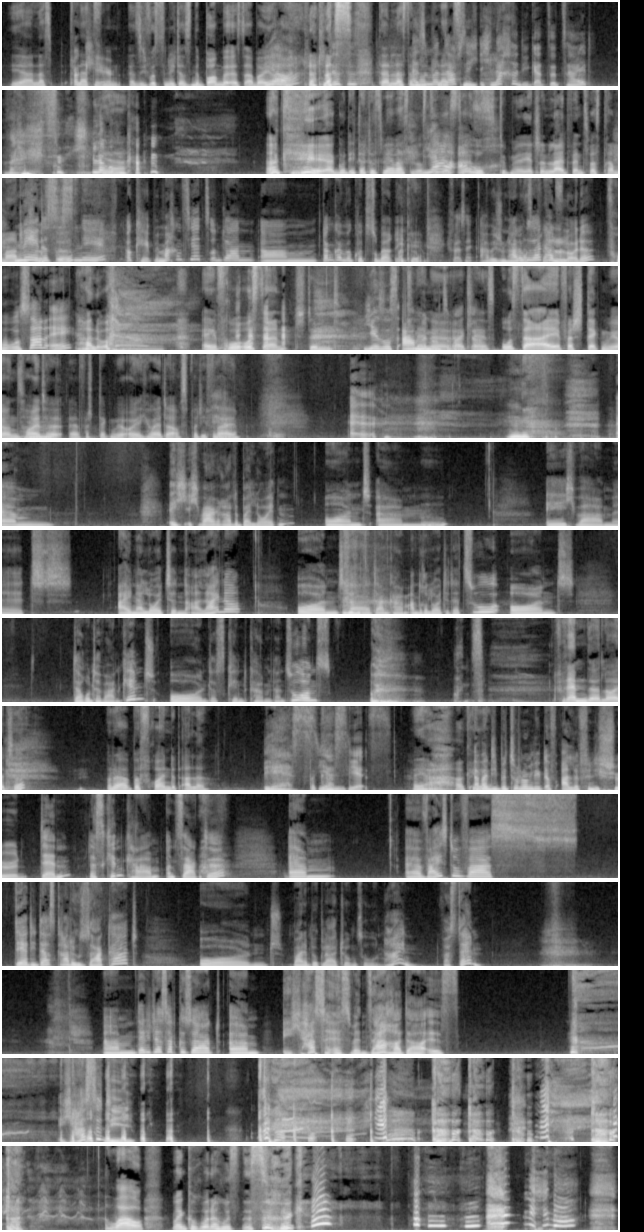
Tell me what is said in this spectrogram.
Ja, lass platzen. Okay. Also ich wusste nicht, dass es eine Bombe ist, aber ja, Ja, dann, lass, ist, dann lass doch also mal man platzen. darf sich, ich lache die ganze Zeit, weil ich es nicht glauben Ja. kann. Okay, ja gut, ich dachte, das wäre was Lustiges. Ja, Also, auch. es tut mir jetzt schon leid, wenn es was Dramatisches Nee, das ist, ist. nee. Okay, wir machen es jetzt und dann, ähm, dann können wir kurz drüber reden. Okay. Ich weiß nicht, habe ich schon Hallo Lass gesagt? platzen. Hallo Leute. Frohe Ostern, ey. Hallo. Ey, frohe Ostern. Stimmt. Jesus, Amen Kleine, und so Äh, weiter. kleines Osterei verstecken wir uns heute, äh, verstecken wir euch heute auf Spotify. Ja. Äh. ähm, ich, ich war gerade bei Leuten und ähm, Mhm. ich war mit einer Leutin alleine und äh, dann kamen andere Leute dazu und darunter war ein Kind und das Kind kam dann zu uns. und Fremde Leute oder befreundet alle? yes, Bekannt. yes, yes. Ja, okay. Aber die Betonung liegt auf alle, finde ich schön. Denn das Kind kam und sagte, ähm, äh, weißt du, was der, die das gerade gesagt hat? Und meine Begleitung so, nein, was denn? Ähm, der, die das hat gesagt, ähm, ich hasse es, wenn Sarah da ist. Ich hasse die. Wow, mein Corona-Husten ist zurück.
